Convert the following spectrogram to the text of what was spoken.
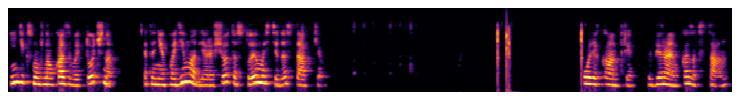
Индекс нужно указывать точно, это необходимо для расчета стоимости доставки. Поле Country выбираем Казахстан.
